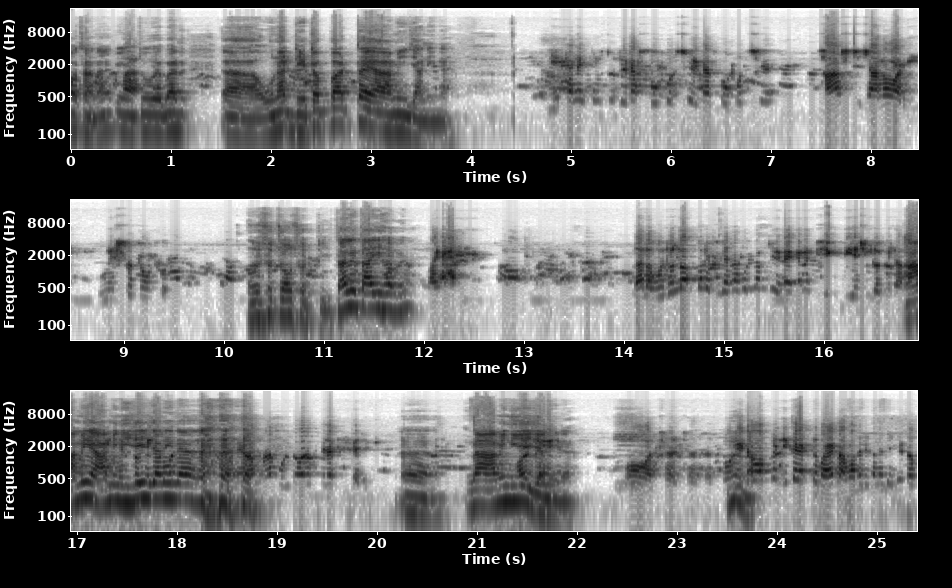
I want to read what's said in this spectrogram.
কথা না কিন্তু এবার আহ, ওনার ডেট অফ বার্থটা আমি জানি না। এখানে কিন্তু যেটা শো করছে এটা শো করছে ফার্স্ট জানুয়ারি উনিশশো চৌষট্টি। উনিশশো চৌষট্টি তাহলে তাই হবে না না ওই জন্য আপনাকে জিজ্ঞাসা করলাম যে এটা এখানে ঠিক দিয়েছিল কিনা আমি আমি নিজেই জানি না। মানে আপনারা বলতে সেটা ঠিক আছে। হ্যাঁ, না আমি নিজেই জানি না। ও আচ্ছা আচ্ছা আচ্ছা। তো এটাও আপনি লিখে রাখতে পারেন আমাদের এখানে যে ডেট অফ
